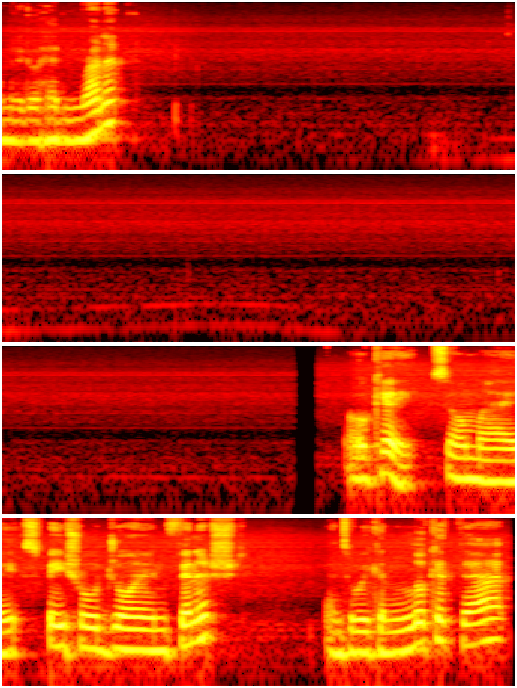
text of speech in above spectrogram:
I'm going to go ahead and run it. Okay, so my spatial join finished. And so we can look at that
